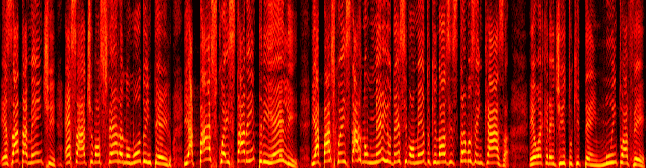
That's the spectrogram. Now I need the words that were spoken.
exatamente essa atmosfera no mundo inteiro. E a Páscoa estar entre ele, e a Páscoa estar no meio desse momento que nós estamos em casa. Eu acredito que tem muito a ver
